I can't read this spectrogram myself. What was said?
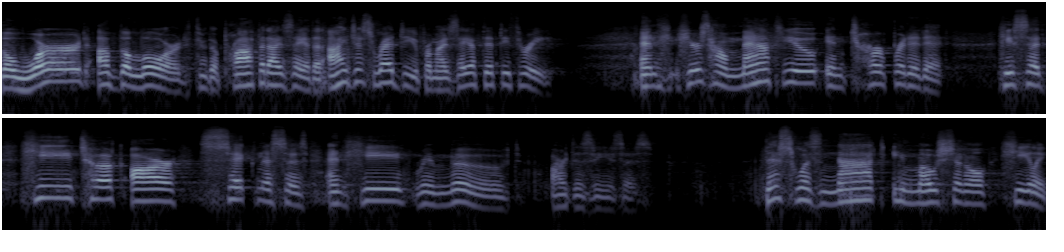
the word of the Lord through the prophet Isaiah that I just read to you from Isaiah 53. And here's how Matthew interpreted it. He said, He took our sicknesses and He removed our diseases. This was not emotional healing,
